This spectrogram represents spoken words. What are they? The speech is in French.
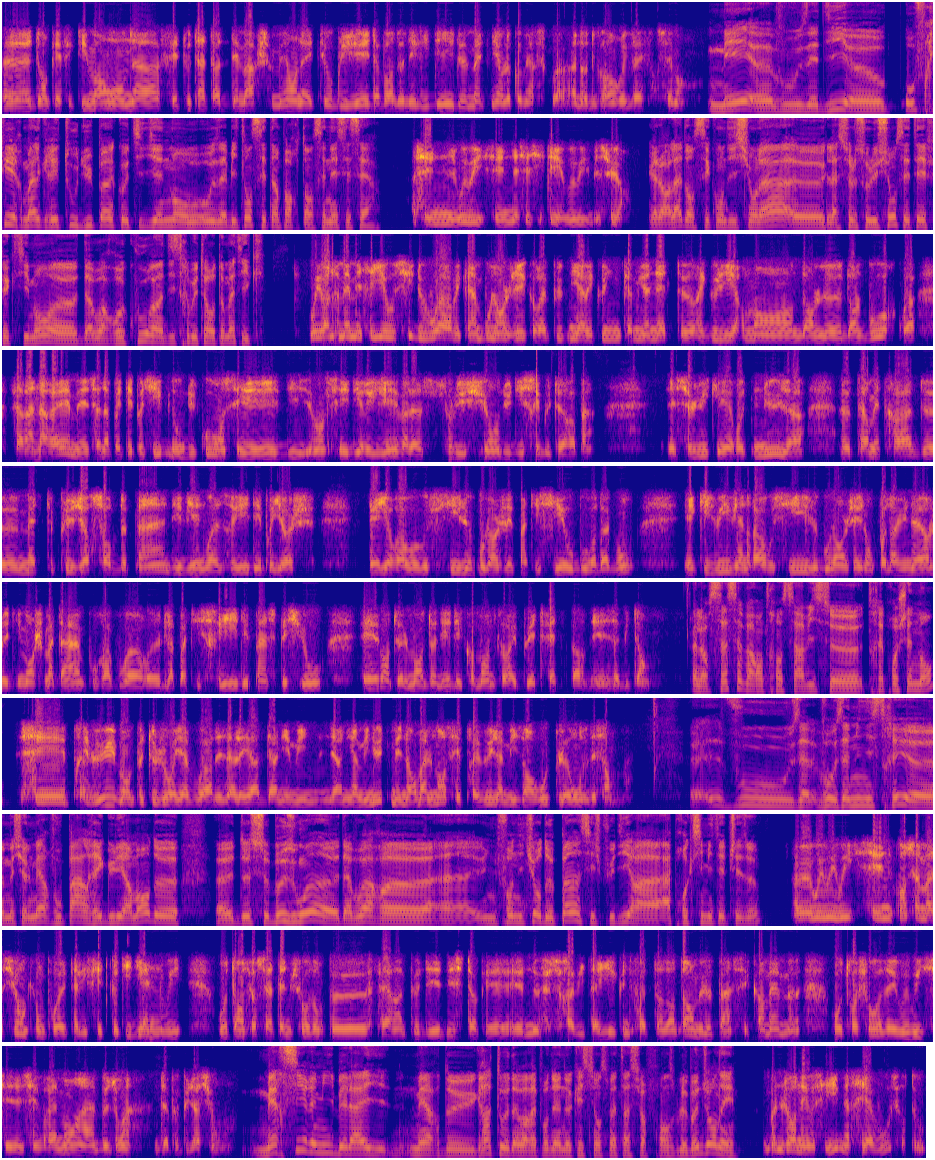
Euh, donc effectivement, on a fait tout un tas de démarches, mais on a été obligé d'abandonner l'idée de maintenir le commerce, quoi, à notre grand regret forcément. Mais euh, vous vous êtes dit, euh, offrir malgré tout du pain quotidiennement aux, aux habitants, c'est important, c'est nécessaire. Ah, C'est une, oui, oui, c'est une nécessité, oui, oui, bien sûr. Et alors là, dans ces conditions-là, euh, la seule solution, c'était effectivement euh, d'avoir recours à un distributeur automatique. Oui, on a même essayé aussi de voir avec un boulanger qui aurait pu venir avec une camionnette euh, régulièrement dans le dans le bourg, quoi, faire un arrêt, mais ça n'a pas été possible. Donc du coup, on s'est on s'est dirigé vers la solution du distributeur à pain. Et celui qui est retenu là euh, permettra de mettre plusieurs sortes de pain, des viennoiseries, des brioches. Et il y aura aussi le boulanger pâtissier au bourg d'Agon et qui lui viendra aussi le boulanger donc pendant une heure le dimanche matin pour avoir euh, de la pâtisserie, des pains spéciaux et éventuellement donner des commandes qui auraient pu être faites par des habitants. Alors ça, ça va rentrer en service euh, très prochainement? C'est prévu, bon, on peut toujours y avoir des aléas de dernière minute, mais normalement c'est prévu la mise en route le 11 décembre. Euh, vous, vos administrés, euh, Monsieur le maire, vous parlent régulièrement de euh, de ce besoin euh, d'avoir euh, un- une fourniture de pain, si je puis dire, à, à proximité de chez eux? Euh, oui, oui, oui, c'est une consommation qu'on pourrait qualifier de quotidienne, oui. Autant sur certaines choses, on peut faire un peu des, des stocks et ne se ravitailler qu'une fois de temps en temps, mais le pain, c'est quand même autre chose. Et oui, oui, c'est vraiment un besoin de la population. Merci Rémi Bellaille, maire de Grato, d'avoir répondu à nos questions ce matin sur France Bleu. Bonne journée. Bonne journée aussi, merci à vous surtout.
